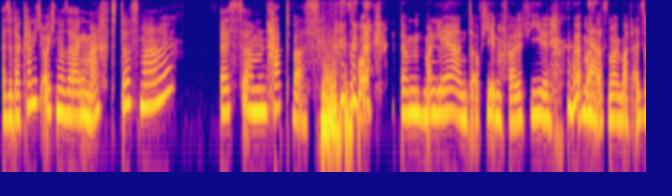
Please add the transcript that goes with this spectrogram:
also da kann ich euch nur sagen, macht das mal es ähm, hat was. so, ähm, man lernt auf jeden Fall viel, wenn man ja. das mal macht. Also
